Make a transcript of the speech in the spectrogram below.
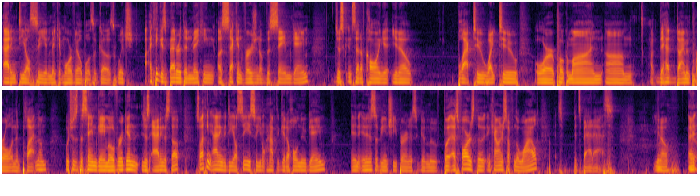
adding DLC and make it more available as it goes, which I think is better than making a second version of the same game. Just instead of calling it, you know, Black Two, White Two, or Pokemon. Um, they had Diamond, Pearl, and then Platinum, which is the same game over again, just adding the stuff. So I think adding the DLC so you don't have to get a whole new game, and it ends up being cheaper and it's a good move. But as far as the encounter stuff in the wild, it's it's badass. You know, Yeah. I-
